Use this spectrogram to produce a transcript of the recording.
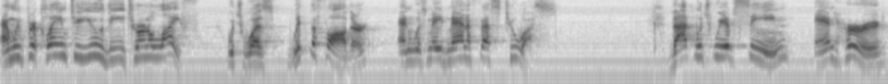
and we proclaim to you the eternal life, which was with the Father and was made manifest to us. That which we have seen and heard,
